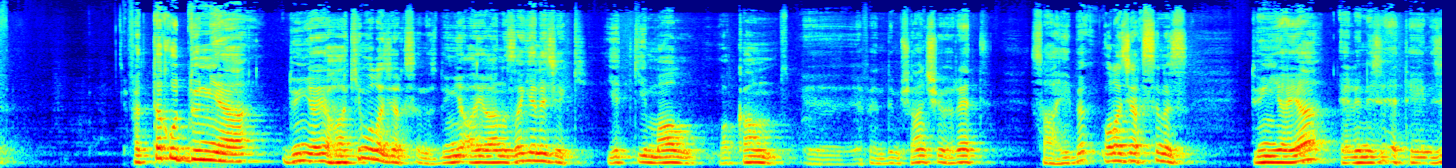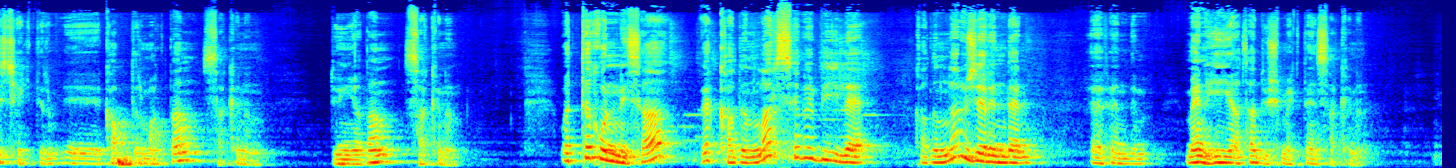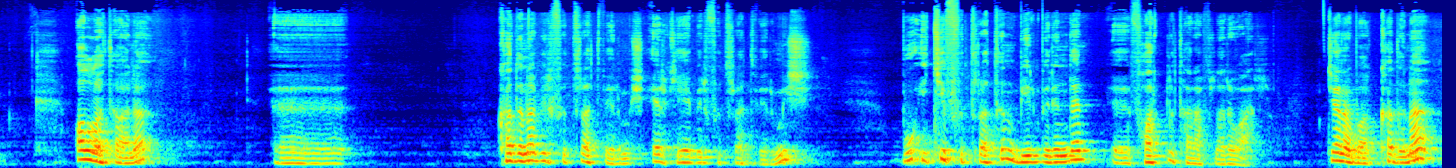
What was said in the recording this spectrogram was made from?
Fettekud dünya. Dünyaya hakim olacaksınız. Dünya ayağınıza gelecek. Yetki, mal, makam, e, efendim şan şöhret sahibi olacaksınız. Dünyaya elinizi eteğinizi çektir, e, kaptırmaktan sakının. Dünyadan sakının. Ve tekun nisa ve kadınlar sebebiyle kadınlar üzerinden efendim menhiyata düşmekten sakının. Allah Teala e, kadına bir fıtrat vermiş, erkeğe bir fıtrat vermiş. Bu iki fıtratın birbirinden e, farklı tarafları var. Cenab-ı Hak kadına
